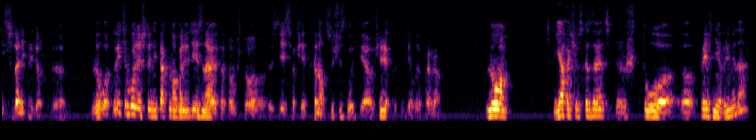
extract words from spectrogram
сюда не придет. Э, ну вот, ну и тем более, что не так много людей знают о том, что здесь вообще этот канал существует. Я очень редко это делаю программу. Но я хочу сказать, э, что э, в прежние времена,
